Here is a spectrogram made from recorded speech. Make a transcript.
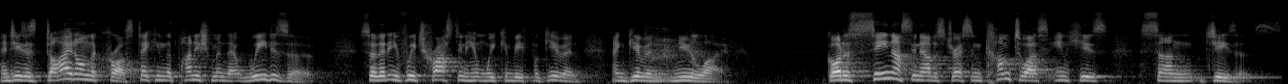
and Jesus died on the cross, taking the punishment that we deserve, so that if we trust in Him, we can be forgiven and given new life. God has seen us in our distress and come to us in His Son, Jesus.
